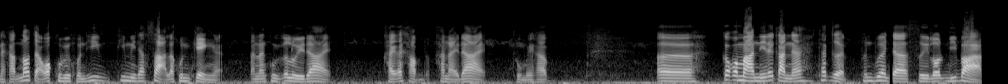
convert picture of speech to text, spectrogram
นะครับนอกจากว่าคุณเป็นคนที่ที่มีทักษะแล้วคุณเก่งอะอันนั้นคุณก็ลุยได้ ใครก็ขับขนไหนได้ถูกไหมครับเออก็ประมาณนี้แล้วกันนะ ถ้าเกิดเพื่อนๆจะซื้อรถวิบาก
